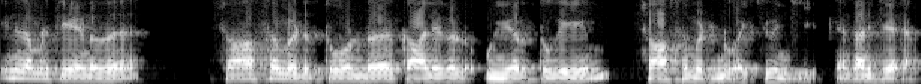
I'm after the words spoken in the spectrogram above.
ഇനി നമ്മൾ ചെയ്യേണ്ടത് ശ്വാസം എടുത്തുകൊണ്ട് കാലുകൾ ഉയർത്തുകയും ശ്വാസം വിട്ടുകൊണ്ട് വയ്ക്കുകയും ചെയ്യും. ഞാൻ കാണിച്ചു തരാം.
